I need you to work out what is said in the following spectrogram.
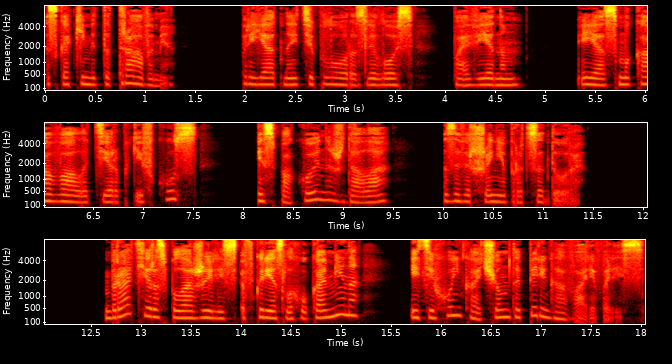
с какими-то травами. Приятное тепло разлилось по венам, я смаковала терпкий вкус и спокойно ждала завершения процедуры. Братья расположились в креслах у камина и тихонько о чем-то переговаривались.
